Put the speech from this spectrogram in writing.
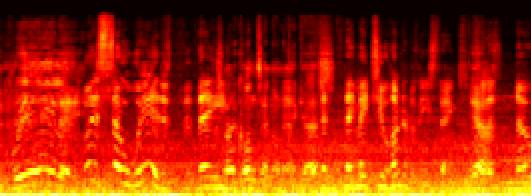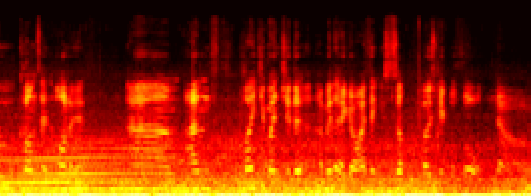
really? but it's so weird that they There's no content on it, I guess. they made 200 of these things. Yeah. So there's no content on it. Um, and like you mentioned a minute ago, I think some, most people thought, no,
